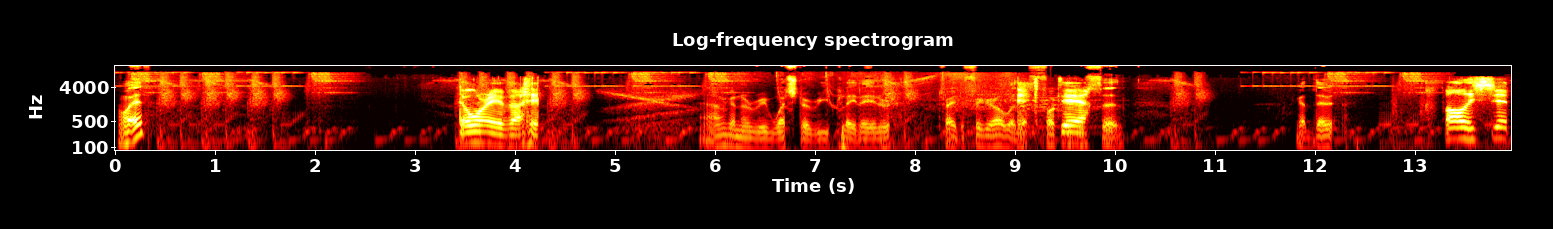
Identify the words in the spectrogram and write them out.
What? Don't worry about it. I'm gonna rewatch the replay later. Try to figure out what the fuck Yeah. you just said. God damn it. Holy shit!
